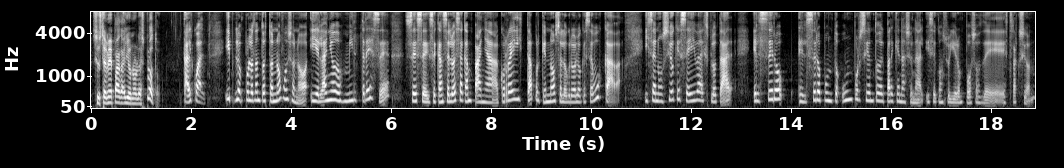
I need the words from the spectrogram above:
Si usted me paga, yo no la exploto. Tal cual. Y por lo tanto esto no funcionó y el año 2013 se, se, se, canceló esa campaña correísta porque no se logró lo que se buscaba. Y se anunció que se iba a explotar el 0 el 0.1% del Parque Nacional y se construyeron pozos de extracción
